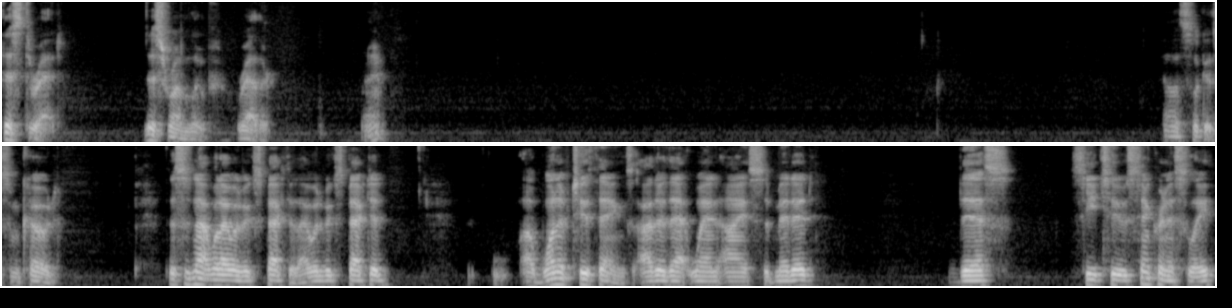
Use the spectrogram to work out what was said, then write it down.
this thread, this run loop, rather, right? Now let's look at some code. This is not what I would have expected. I would have expected uh, one of two things. Either that when I submitted this C2 synchronously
